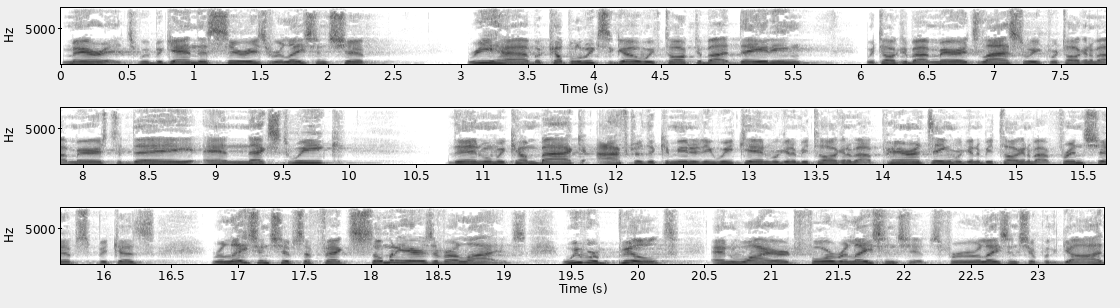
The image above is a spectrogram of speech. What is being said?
marriage. We began this series, Relationship Rehab, a couple of weeks ago. We've talked about dating. We talked about marriage last week. We're talking about marriage today and next week. Then, when we come back after the community weekend, we're going to be talking about parenting. We're going to be talking about friendships because relationships affect so many areas of our lives. We were built and wired for relationships, for a relationship with God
